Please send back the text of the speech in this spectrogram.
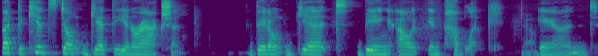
But the kids don't get the interaction. They don't get being out in public. Yeah. And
